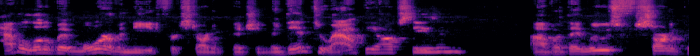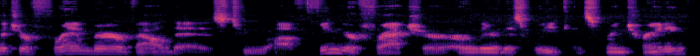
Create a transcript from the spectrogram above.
have a little bit more of a need for starting pitching. They did throughout the offseason. Uh, but they lose starting pitcher Framber Valdez to a finger fracture earlier this week in spring training.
